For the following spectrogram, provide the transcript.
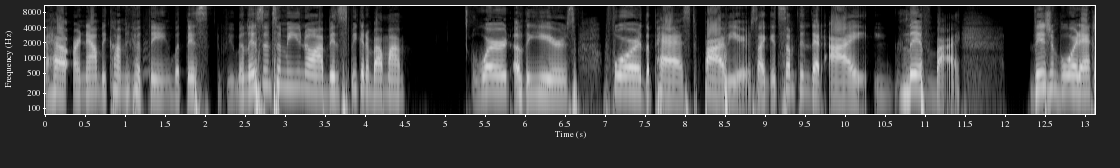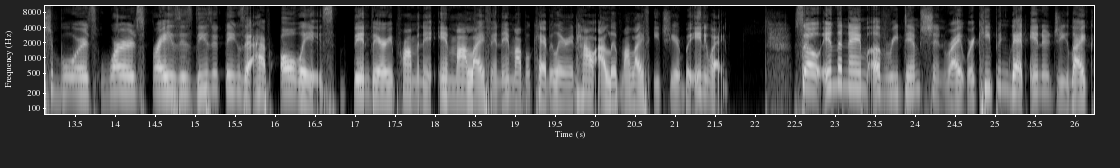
ha- are now becoming a thing. But this, if you've been listening to me, you know I've been speaking about my word of the years for the past five years. Like, it's something that I live by vision board, action boards, words, phrases. These are things that have always been very prominent in my life and in my vocabulary and how I live my life each year. But anyway, so in the name of redemption, right, we're keeping that energy like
